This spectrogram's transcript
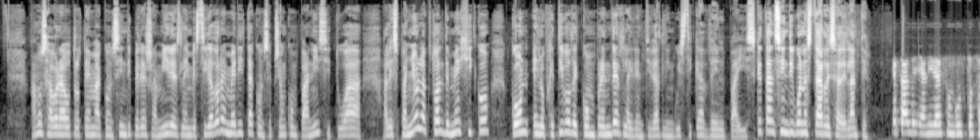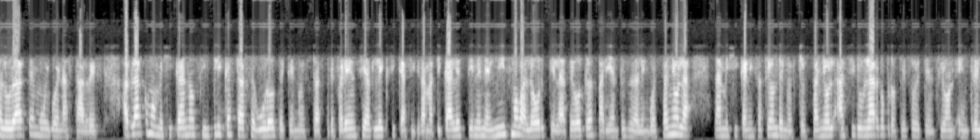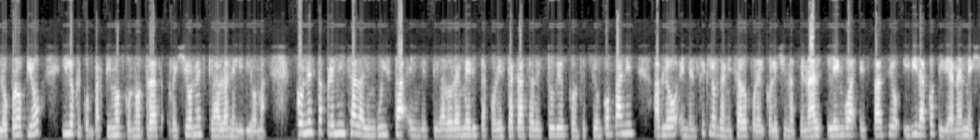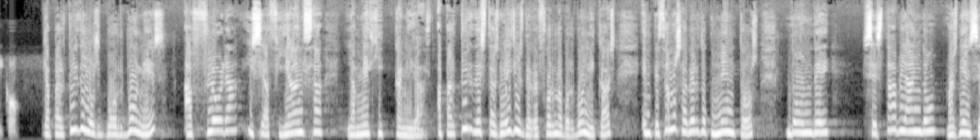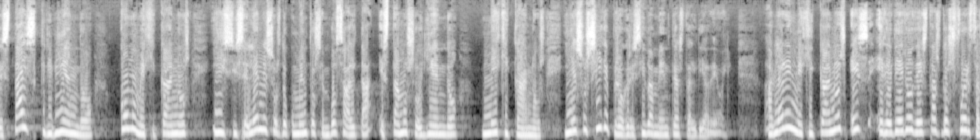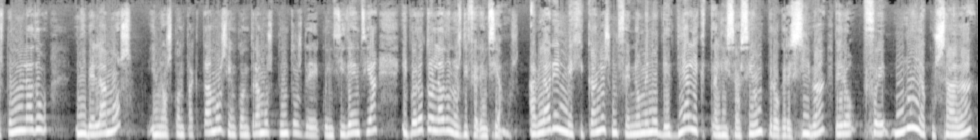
Vamos ahora a otro tema con Cindy Pérez Ramírez. La investigadora emérita Concepción Compani sitúa al español actual de México con el objetivo de comprender la identidad lingüística del país. ¿Qué tal, Cindy? Buenas tardes, adelante. ¿Qué tal, Deyanira? Es un gusto saludarte. Muy buenas tardes. Hablar como mexicanos implica estar seguros de que nuestras preferencias léxicas y gramaticales tienen el mismo valor que las de otras variantes de la lengua española la mexicanización de nuestro español ha sido un largo proceso de tensión entre lo propio y lo que compartimos con otras regiones que hablan el idioma. Con esta premisa, la lingüista e investigadora emérita por esta Casa de Estudios Concepción Company habló en el ciclo organizado por el Colegio Nacional Lengua, Espacio y Vida Cotidiana en México. Que a partir de los Borbones aflora y se afianza la mexicanidad. A partir de estas leyes de reforma borbónicas empezamos a ver documentos donde se está hablando, más bien se está escribiendo como mexicanos y si se leen esos documentos en voz alta estamos oyendo mexicanos y eso sigue progresivamente hasta el día de hoy. Hablar en mexicanos es heredero de estas dos fuerzas. Por un lado, nivelamos y nos contactamos y encontramos puntos de coincidencia y por otro lado nos diferenciamos. Hablar en mexicano es un fenómeno de dialectalización progresiva, pero fue muy acusada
